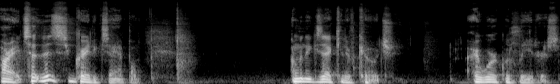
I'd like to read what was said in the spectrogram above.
all right. So this is a great example. I'm an executive coach. I work with leaders,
